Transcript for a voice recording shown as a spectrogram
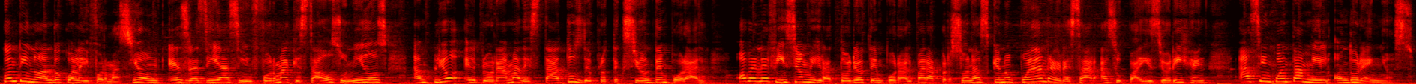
Continuando con la información, Esdras Díaz informa que Estados Unidos amplió el programa de estatus de protección temporal o beneficio migratorio temporal para personas que no pueden regresar a su país de origen a 50.000 hondureños.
